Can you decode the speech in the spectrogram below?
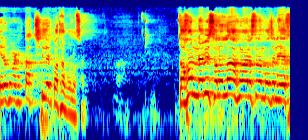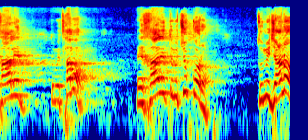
এরকম একটা তাচ্ছিলের কথা বলেছেন। তখন নবী সাল্লাম বলছেন, হে খালিদ, তুমি থামো। হে খালিদ, তুমি চুপ করো। তুমি জানো,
